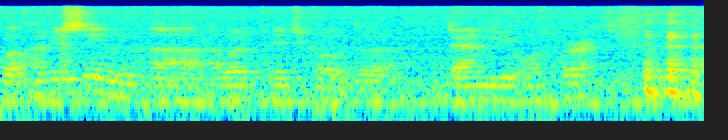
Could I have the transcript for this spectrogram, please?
well, have you seen uh, a web page called Damn You Autocorrect?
